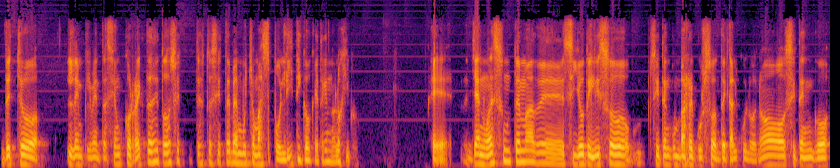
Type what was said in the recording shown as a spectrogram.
De hecho, la implementación correcta de todo este sistema es mucho más político que tecnológico. Eh, ya no es un tema de si yo utilizo, si tengo más recursos de cálculo o no, si tengo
